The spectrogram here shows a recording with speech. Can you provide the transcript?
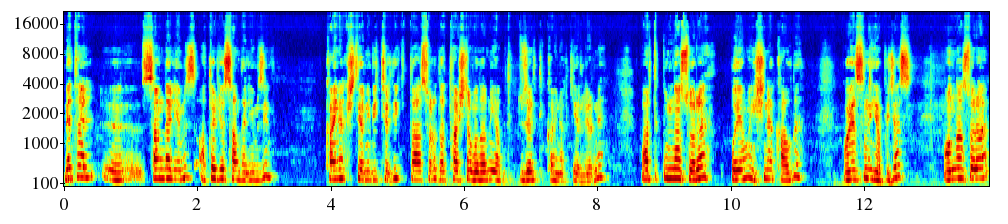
Metal e, sandalyemiz, atölye sandalyemizin kaynak işlerini bitirdik. Daha sonra da taşlamalarını yaptık, düzelttik kaynak yerlerini. Artık bundan sonra boyama işine kaldı. Boyasını yapacağız. Ondan sonra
